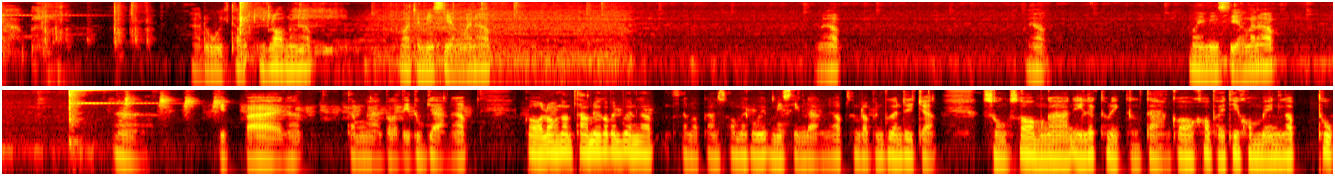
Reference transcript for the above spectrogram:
นะครับดูอีกทั้งอีกรอบนึงครับ ว่าจะมีเสียงไหมนะครับนไหมครับนะครับ ไม่มีเสียงแล้วนะครับอ่าปิดไปนะครับทำงานปกติทุกอย่างนะครับ ก็ลองทำตามด้วยก็เพื่อนๆครับสำหรับการซ่อมไมโครเวฟมีสิ่งหลังนะครับสำหรับเพื่อนๆที่จะส่งซ่อมงานอิเล็กทรอนิกส์ต่างๆ ก็เข้าไปที่คอมเมนต์ครับทุก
